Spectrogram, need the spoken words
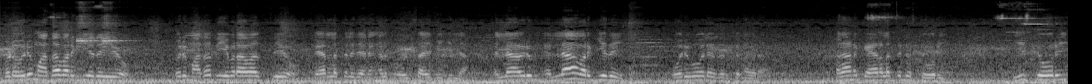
ഇവിടെ ഒരു മതവർഗീയതയോ ഒരു മത തീവ്രവാദത്തെയോ കേരളത്തിലെ ജനങ്ങൾ പ്രോത്സാഹിപ്പിക്കില്ല. എല്ലാവരും എല്ലാ വർഗീയതയും ഒരുപോലെ എതിർക്കുന്നവരാണ്. അതാണ് കേരളത്തിന്റെ സ്റ്റോറി ഈ സ്റ്റോറി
